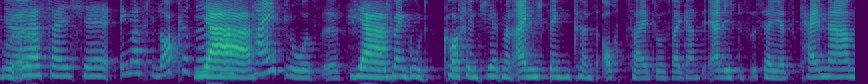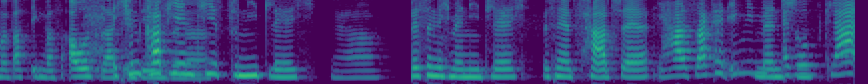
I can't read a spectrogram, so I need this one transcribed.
cool. Ja. Oder solche, Irgendwas Lockeres, Ja. was zeitlos ist. ja. Ich meine, gut, Coffee and Tea hätte man eigentlich denken können, ist auch zeitlos, weil ganz ehrlich, das ist ja jetzt kein Name, was irgendwas aussagt. ich in finde Coffee and. Tea ist zu niedlich. Ja. Wir sind nicht mehr niedlich. Wir sind jetzt harte. Ja, es sagt halt irgendwie nicht. Also klar,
